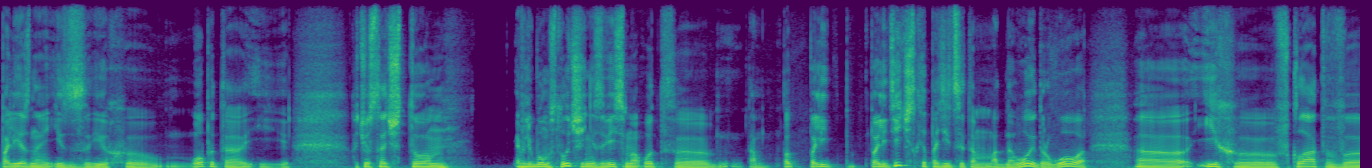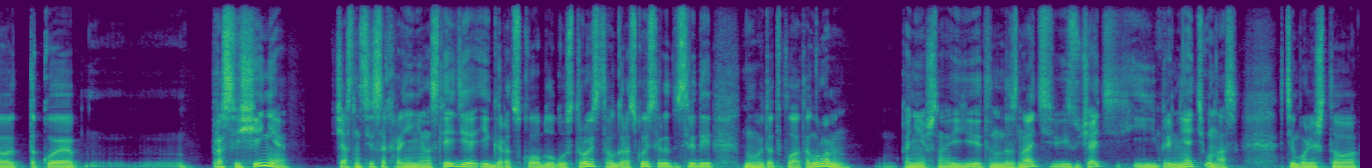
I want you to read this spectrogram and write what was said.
полезное из их э, опыта, и хочу сказать, что в любом случае, независимо от э, там, политической позиции там, одного и другого, их вклад в такое просвещения, в частности, сохранения наследия и городского благоустройства, городской среды, среды ну, этот вклад огромен. Конечно, и это надо знать, изучать и применять у нас. Тем более, что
